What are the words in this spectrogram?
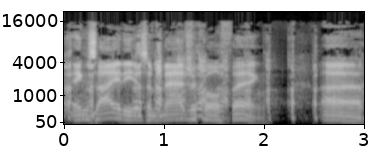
anxiety is a magical thing. Uh,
